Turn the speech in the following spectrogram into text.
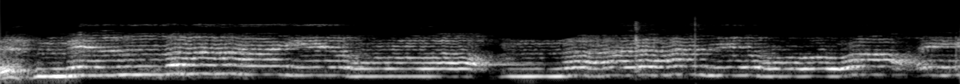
بسم الله الرحمن الرحيم.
